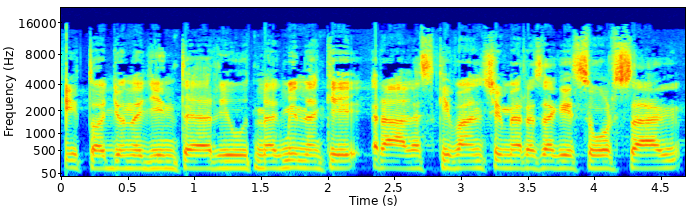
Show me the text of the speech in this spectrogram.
itt adjon egy interjút, meg mindenki rá lesz kíváncsi, mert az egész ország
